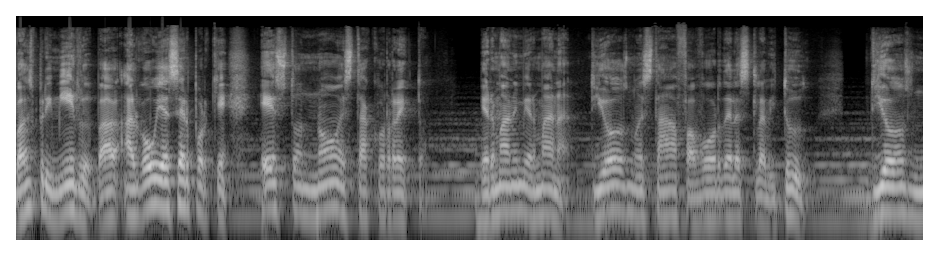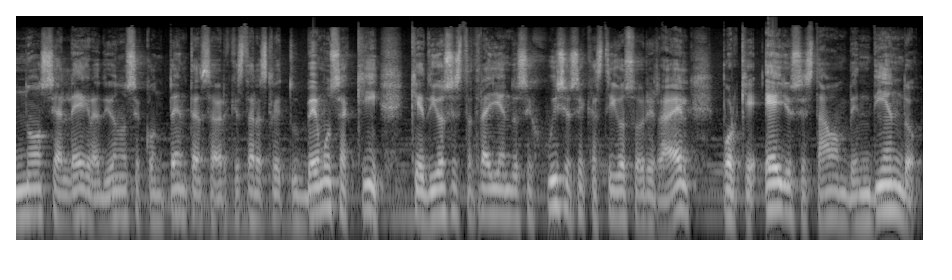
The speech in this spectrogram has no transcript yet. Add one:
voy a exprimirlos, algo voy a hacer porque esto no está correcto. Hermano y mi hermana, Dios no está a favor de la esclavitud. Dios no se alegra, Dios no se contenta en saber que está la esclavitud. Vemos aquí que Dios está trayendo ese juicio, ese castigo sobre Israel, porque ellos estaban vendiendo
